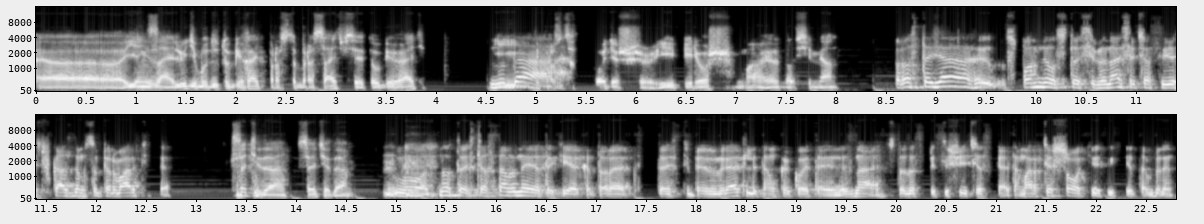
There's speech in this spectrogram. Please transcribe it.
Э, я не знаю, люди будут убегать, просто бросать все это, убегать. Ну и да. ты просто ходишь и берешь ну, семян. Просто я вспомнил, что семена сейчас есть в каждом супермаркете. Кстати, да, кстати, да. Вот, ну, то есть основные такие, которые, то есть тебе вряд ли там какой-то, я не знаю, что-то специфическое, там артишоки какие-то, блин.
